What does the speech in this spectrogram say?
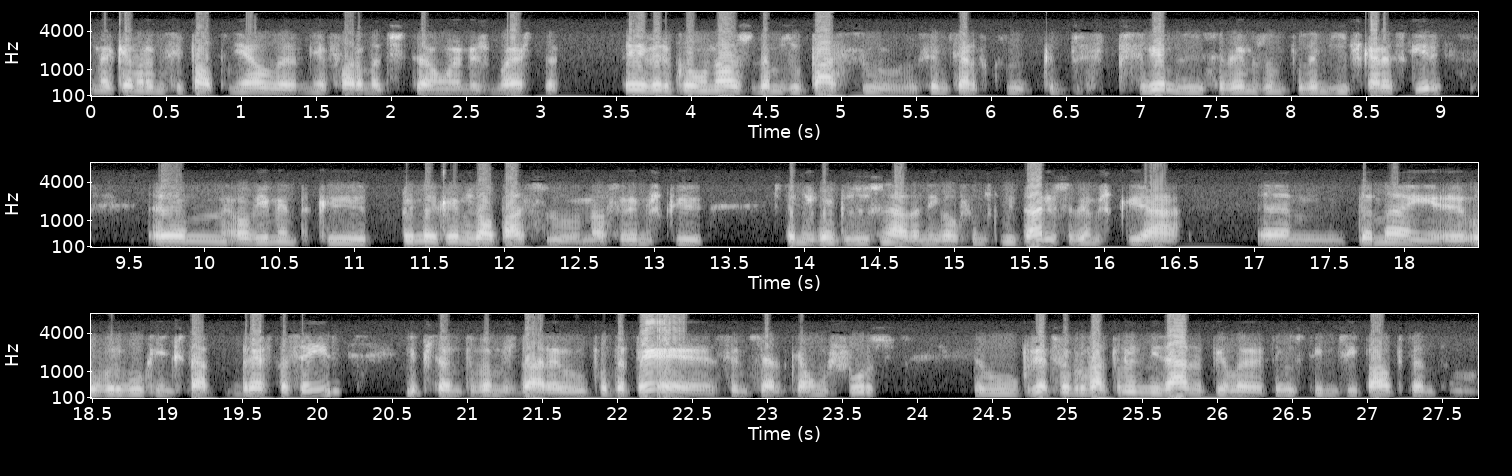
Na Câmara Municipal de Pinhel, a minha forma de gestão é mesmo esta, tem a ver com nós damos o passo, sendo certo que, que percebemos e sabemos onde podemos ir buscar a seguir, um, obviamente que primeiro queremos dar o passo, nós sabemos que estamos bem posicionados a nível de fundos comunitários, sabemos que há um, também uh, overbooking que está breve para sair e, portanto, vamos dar o pontapé, sendo certo que há um esforço. O projeto foi aprovado por unanimidade pela, pelo Sistema Municipal, portanto,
